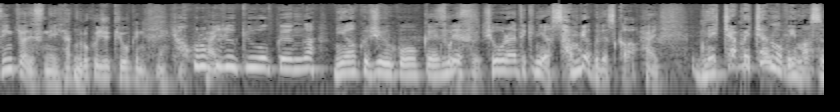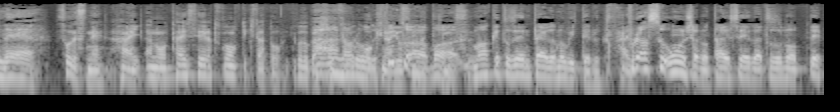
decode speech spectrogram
前期はですね、169億円ですね。169億円が215億円で、将来的には300ですか。はい。めちゃめちゃ伸びますね。そうですね。はい。あの、体制が整ってきたということが一つ大きな要素になっています。一つは、まあ、マーケット全体が伸びてる。はい、プラス、御社の体制が整って、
